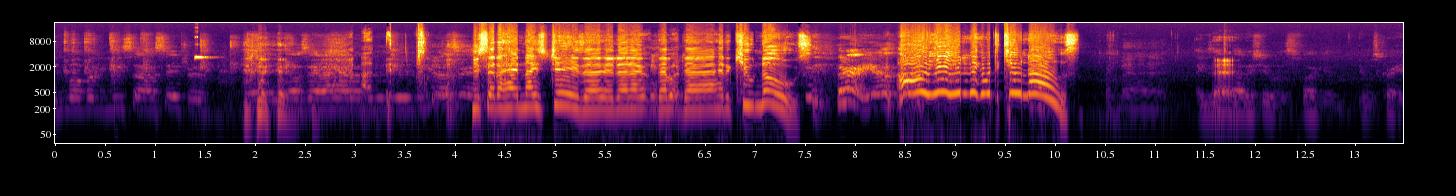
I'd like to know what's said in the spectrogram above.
in the motherfucking Nissan Sentra. You know what I'm saying? I had, on the, the, you know what I'm saying? You said I had nice J's uh, and that I, that, that I had a cute nose. right, you know? Oh yeah, you the nigga with the cute nose. man, Exactly. Yeah. This shit was fucking. It was crazy,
